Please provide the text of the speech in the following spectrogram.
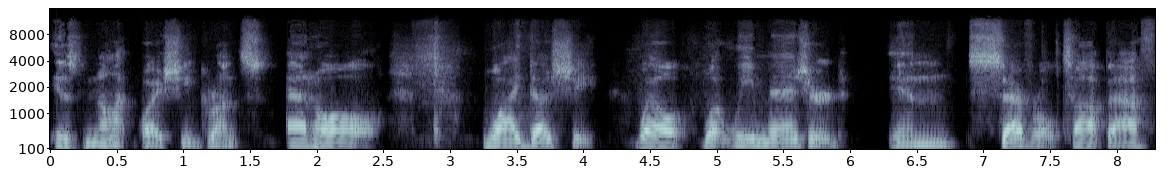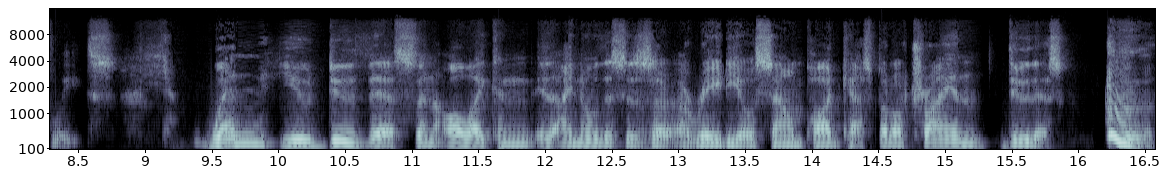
is not why she grunts at all. Why does she? Well, what we measured in several top athletes when you do this, and all I can, I know this is a, a radio sound podcast, but I'll try and do this.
